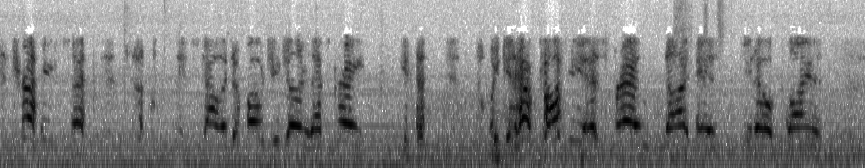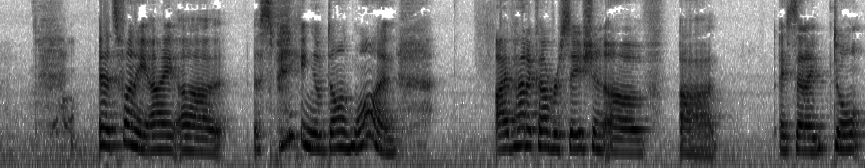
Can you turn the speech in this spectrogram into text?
trying to, each other. That's great. we can have coffee as friends, not as you know clients. It's funny. I uh, speaking of DongWon, I've had a conversation of. Uh, I said I don't.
